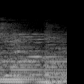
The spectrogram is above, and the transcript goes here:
Georgia.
